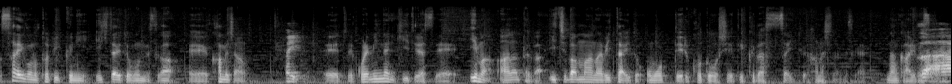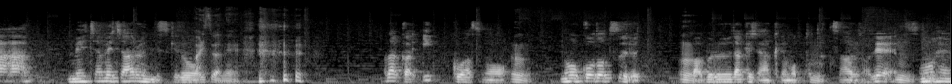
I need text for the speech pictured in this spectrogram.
最後のトピックに行きたいと思うんですが、えー、亀ちゃん、はい。えーとねこれみんなに聞いてるやつで今あなたが一番学びたいと思っていることを教えてくださいという話なんですが何かありうますか？めちゃめちゃあるんですけど。あり、そうだね。なんか一個はその、うん。ノーコードツール、うん。バブルだけじゃなくてもっとたくさんあるので、うん。その辺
